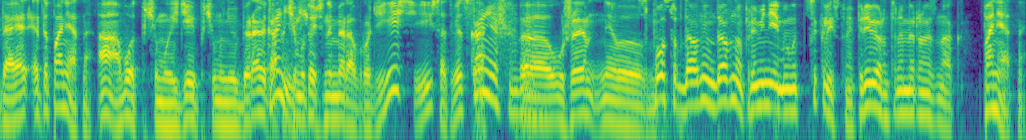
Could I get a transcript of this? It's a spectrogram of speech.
Да, э, это понятно. А, вот почему идеи, почему не убирают, Конечно. а почему точно номера вроде есть, и, соответственно, Конечно, да. Э, уже... Способ давным-давно применяемый мотоциклистами. Перевернут развернутый номерной знак. Понятно.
